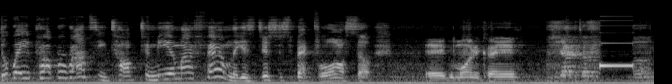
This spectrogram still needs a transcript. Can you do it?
The way paparazzi talk to me and my family is disrespectful also. Hey, good morning, Kanye. Shut the f- up.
